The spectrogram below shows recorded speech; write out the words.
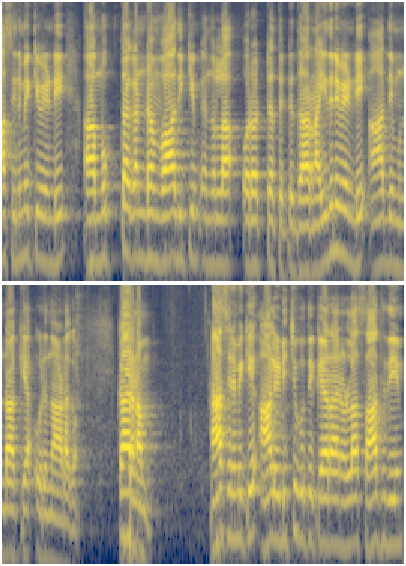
ആ സിനിമയ്ക്ക് വേണ്ടി ആ മുക്തകണ്ഠം വാദിക്കും എന്നുള്ള ഒരൊറ്റ തെറ്റിദ്ധാരണ. ഇതിനു വേണ്ടി ആദ്യം ഉണ്ടാക്കിയ ഒരു നാടകം. കാരണം ആ സിനിമയ്ക്ക് ആൾ ഇടിച്ചു കുത്തി കയറാനുള്ള സാധ്യതയും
